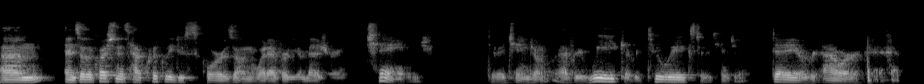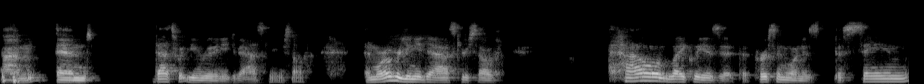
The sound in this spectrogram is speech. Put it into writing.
Um, and so the question is, how quickly do scores on whatever you're measuring change? Do they change on every week, every two weeks? Do they change every day or hour? Um, and that's what you really need to be asking yourself. And moreover, you need to ask yourself, how likely is it that person one is the same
